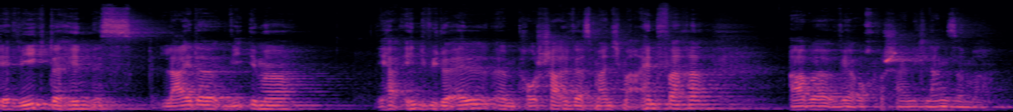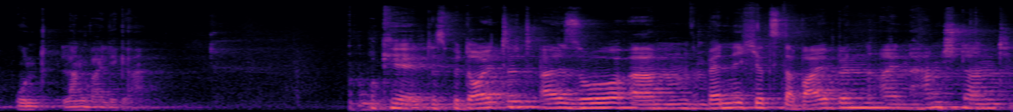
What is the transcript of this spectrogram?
Der Weg dahin ist leider wie immer ja, individuell. Ähm, pauschal wäre es manchmal einfacher, aber wäre auch wahrscheinlich langsamer und langweiliger. Okay, das bedeutet also, ähm, wenn ich jetzt dabei bin, einen Handstand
